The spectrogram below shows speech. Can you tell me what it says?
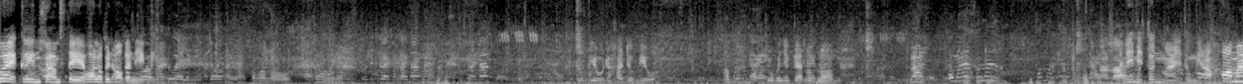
ด้วย green farm stay เพราะเราเป็นออร์แกนิก มาด้วยอะไรเงี้ยจ้อย นะคะเพราะว่าเราดูนะ ดูวิวนะคะ ดูวิวเอาพึ่งไก่ดูบรรยากาศรอบมาเข้ามาเข้ามาๆอันนี้มีต้นไม้อยู่ตรงนี้เอาพ่อมา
